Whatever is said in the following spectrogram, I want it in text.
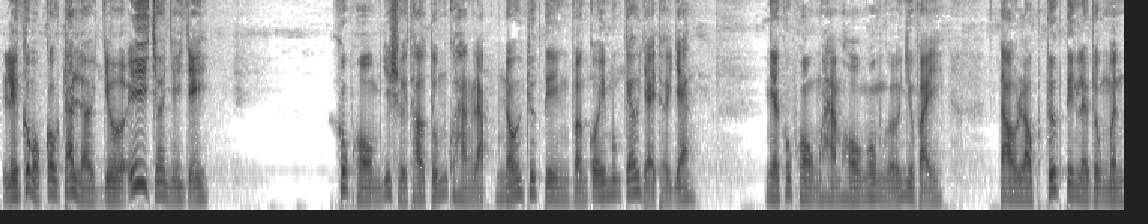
liền có một câu trả lời vừa ý cho nhị vị. Khúc hồn với sự thao túng của Hàng Lập nói trước tiên vẫn có ý muốn kéo dài thời gian. Nghe khúc hồn hàm hồ ngôn ngữ như vậy, Tào Lộc trước tiên là rùng mình,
